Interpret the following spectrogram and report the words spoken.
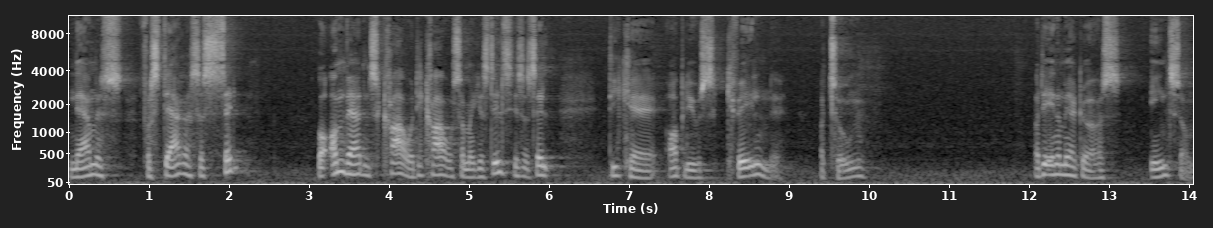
nærmest forstærker sig selv. Hvor omverdens krav og de krav, som man kan stille til sig selv, de kan opleves kvælende og tunge. Og det ender med at gøre os ensomme.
